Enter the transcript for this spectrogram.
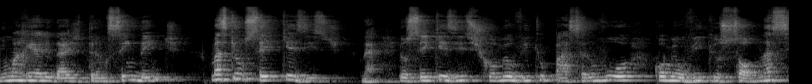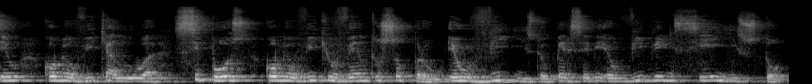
em uma realidade transcendente, mas que eu sei que existe. Né? Eu sei que existe como eu vi que o pássaro voou, como eu vi que o sol nasceu, como eu vi que a lua se pôs, como eu vi que o vento soprou. Eu vi isto, eu percebi, eu vivenciei isto.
